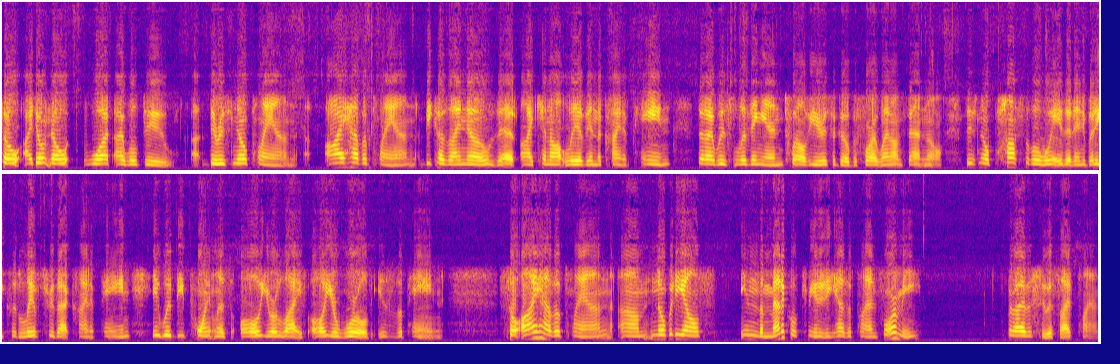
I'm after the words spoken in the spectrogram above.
So I don't know what I will do. Uh, there is no plan. I have a plan because I know that I cannot live in the kind of pain that I was living in 12 years ago before I went on fentanyl. There's no possible way that anybody could live through that kind of pain. It would be pointless. All your life, all your world is the pain. So I have a plan. Um, nobody else in the medical community has a plan for me but I have a suicide plan.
